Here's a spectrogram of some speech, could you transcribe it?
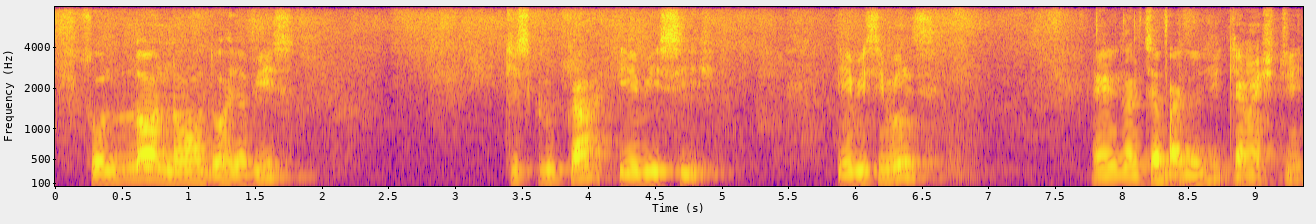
सोलह नौ दो हज़ार बीस, किस ग्रुप का? A B C A B C means agriculture biology chemistry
